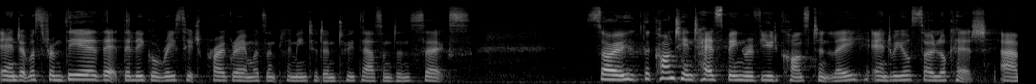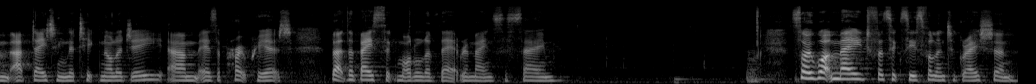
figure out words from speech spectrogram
and it was from there that the legal research program was implemented in 2006. So the content has been reviewed constantly, and we also look at um, updating the technology um, as appropriate, but the basic model of that remains the same. So, what made for successful integration?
